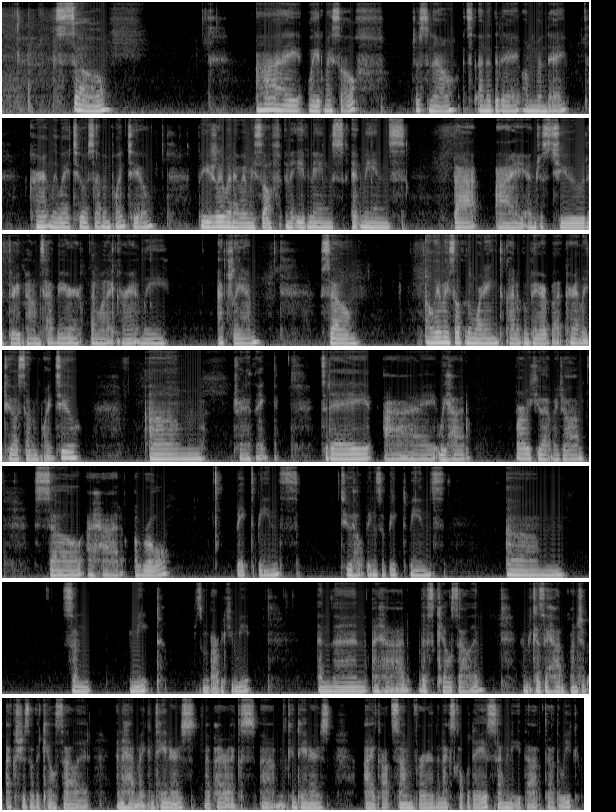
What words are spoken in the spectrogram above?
so I weighed myself just now. It's the end of the day on Monday. Currently weigh 207.2, but usually when I weigh myself in the evenings, it means that I am just two to three pounds heavier than what I currently actually am. So I'll weigh myself in the morning to kind of compare, but currently 207.2. Um, trying to think. Today I we had barbecue at my job, so I had a roll, baked beans, two helpings of baked beans, um, some meat, some barbecue meat, and then I had this kale salad and because they had a bunch of extras of the kale salad and I had my containers, my Pyrex um, containers, I got some for the next couple days. So I'm going to eat that throughout the week.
